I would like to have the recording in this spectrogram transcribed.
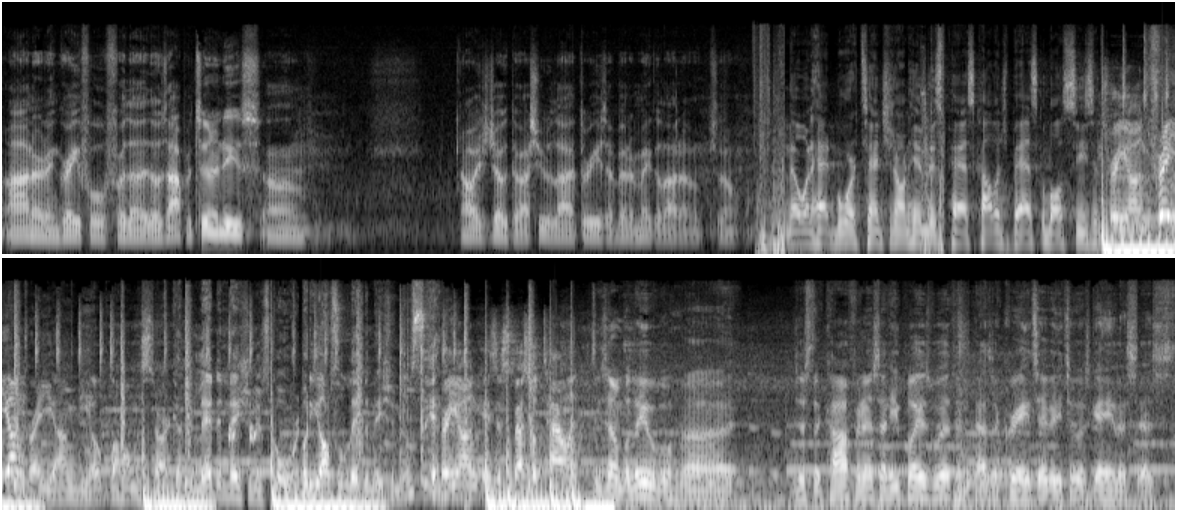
honored and grateful for the, those opportunities. Um, I always joke though, I shoot a lot of threes, I better make a lot of them. So. No one had more attention on him this past college basketball season. Trae Young. Trae Young. Trae Young, the Oklahoma star. Because he led the nation in scoring, but he also led the nation in assists. Trae Young is a special talent. He's unbelievable. Uh, just the confidence that he plays with and has a creativity to his game that's, that's,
